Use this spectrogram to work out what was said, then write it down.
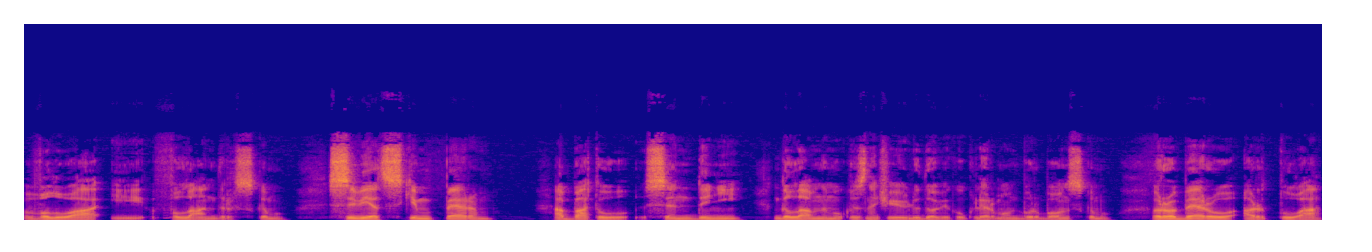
Валуа и Фландерскому, светским перам, аббату Сен-Дени, главному казначею Людовику Клермон-Бурбонскому, Роберу Артуа,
